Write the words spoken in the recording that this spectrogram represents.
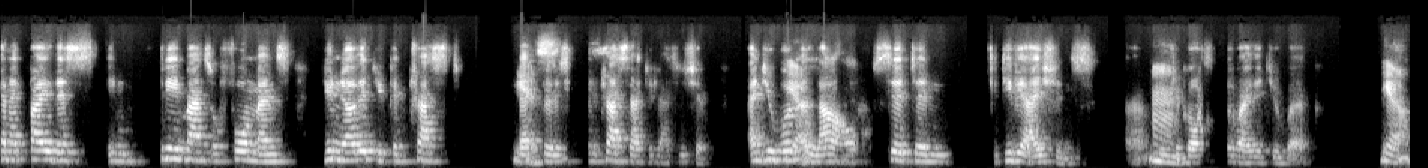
can I pay this in three months or four months? You know that you can trust that yes person, you can trust that relationship, and you won't Yeah. allow certain deviations um, Mm. with regards to the way that you work. yeah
